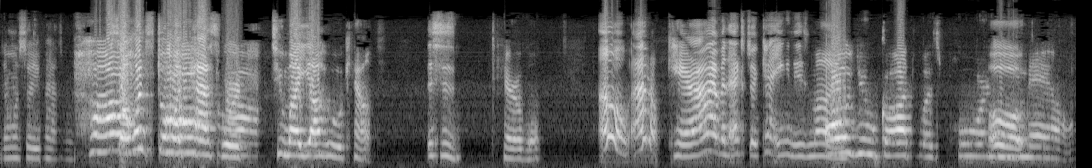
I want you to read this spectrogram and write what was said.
No one stole your password. Ha, Someone stole my password ha. to my Yahoo account. This is terrible. Oh, I don't care. I have an extra account. You can use mine. All you got was porn Oh. email.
